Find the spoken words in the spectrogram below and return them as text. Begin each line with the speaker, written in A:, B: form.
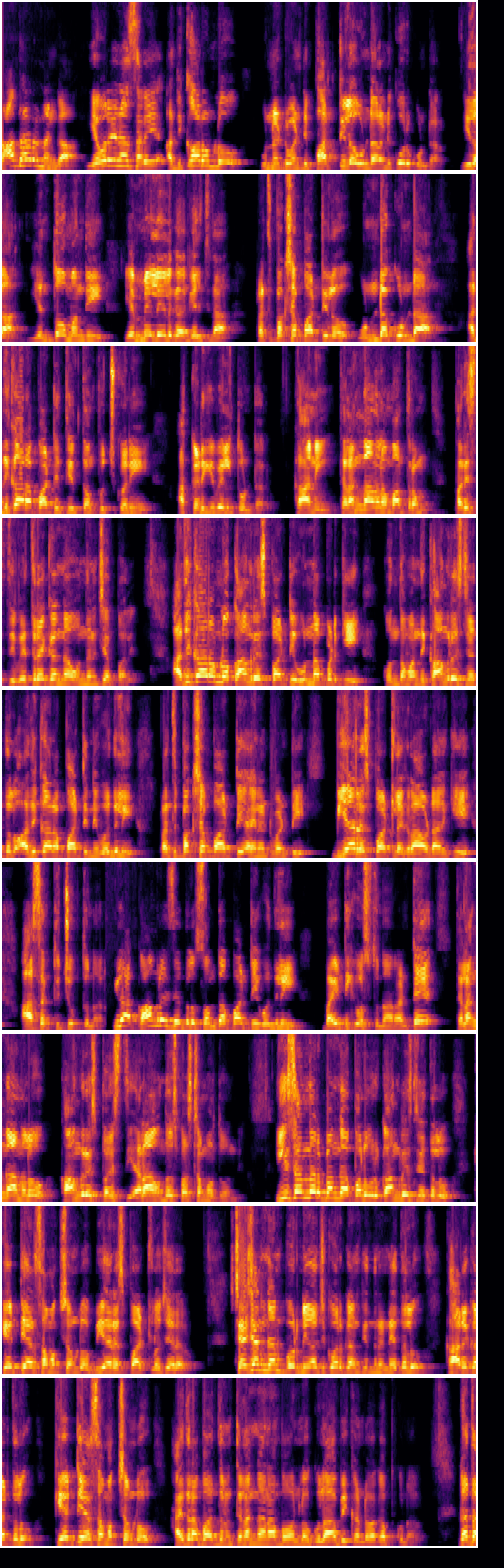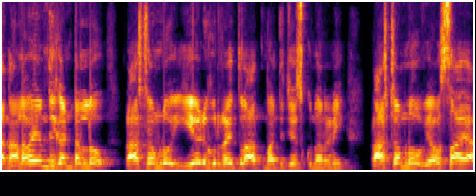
A: సాధారణంగా ఎవరైనా సరే అధికారంలో ఉన్నటువంటి పార్టీలో ఉండాలని కోరుకుంటారు. ఇలా ఎంతోమంది ఎమ్మెల్యేలుగా గెలిచిన ప్రతిపక్ష పార్టీలో ఉండకుండా అధికార పార్టీ తీర్థం పుచ్చుకొని అక్కడికి వెళ్తుంటారు. కానీ తెలంగాణలో మాత్రం పరిస్థితి వ్యతిరేకంగా ఉందని చెప్పాలి. అధికారంలో కాంగ్రెస్ పార్టీ ఉన్నప్పటికీ కొంతమంది కాంగ్రెస్ నేతలు అధికార పార్టీని వదిలి ప్రతిపక్ష పార్టీ అయినటువంటి బీఆర్ఎస్ పార్టీలోకి రావడానికి ఆసక్తి చూపుతున్నారు. ఇలా కాంగ్రెస్ నేతలు సొంత పార్టీ వదిలి బయటికి వస్తున్నారు. అంటే తెలంగాణలో కాంగ్రెస్ పరిస్థితి ఎలా ఉందో స్పష్టమవుతోంది. ఈ సందర్భంగా పలువురు కాంగ్రెస్ నేతలు కేటీఆర్ సమక్షంలో బీఆర్ఎస్ పార్టీలో చేరారు. స్టేషన్ గన్పూర్ నియోజకవర్గానికి చెందిన నేతలు కార్యకర్తలు కేటీఆర్ సమక్షంలో హైదరాబాద్లోని తెలంగాణ భవన్లో గులాబీ కండువా కప్పుకున్నారు. గత నలభై ఎనిమిది గంటల్లో రాష్ట్రంలో ఏడుగురు రైతులు ఆత్మహత్య చేసుకున్నారని రాష్ట్రంలో వ్యవసాయ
